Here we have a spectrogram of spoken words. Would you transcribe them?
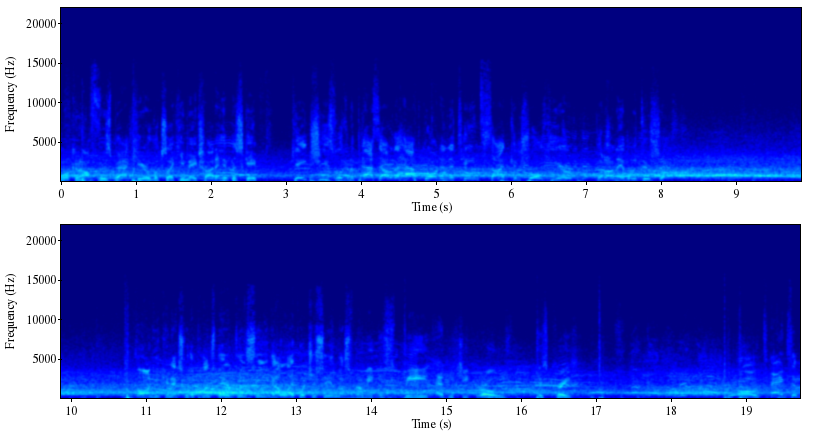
Working off of his back here. Looks like he may try to hip escape. Gaethje's looking to pass out of the half guard and attain side control here, but unable to do so. Oh, and he connects with a punch there, DC. You gotta like what you're seeing thus far. I mean, the speed at which he throws is crazy. Oh, tags him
